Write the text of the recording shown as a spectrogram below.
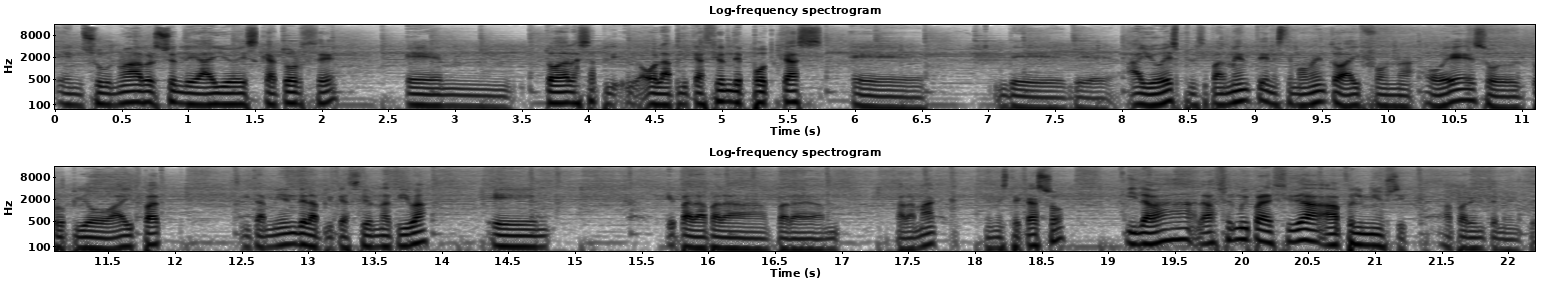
en su nueva versión de iOS 14 em, todas las o la aplicación de podcast eh, de, iOS principalmente en este momento, iPhone OS o el propio iPad y también de la aplicación nativa eh, eh, para, para, para, para, Mac en este caso y la va, la va, a hacer muy parecida a Apple Music aparentemente.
